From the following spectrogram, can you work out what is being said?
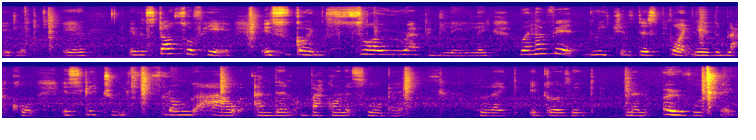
it like if it starts off here, it's going so rapidly. Like whenever it reaches this point near the black hole, it's literally flung out and then back on its orbit. So like it goes like in an oval shape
